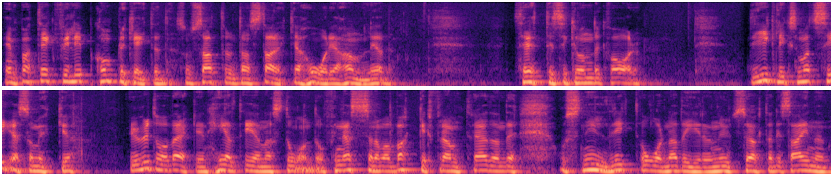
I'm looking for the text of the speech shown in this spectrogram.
En Patek Philippe Complicated som satt runt hans starka, håriga handled. 30 sekunder kvar. Det gick liksom att se så mycket. Uret var verkligen helt enastående och finesserna var vackert framträdande och snillrikt ordnade i den utsökta designen.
